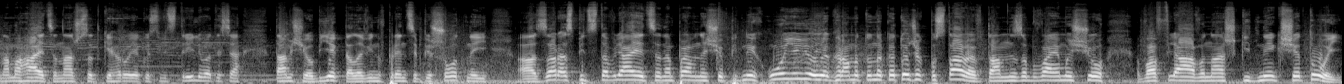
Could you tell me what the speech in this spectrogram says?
намагається наш все-таки герой якось відстрілюватися. Там ще об'єкт, але він в принципі шотний. А зараз підставляється, напевно, що під них. Ой-ой-ой, як грамотно на каточок поставив. Там не забуваємо, що вафля, вона шкідник ще той.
